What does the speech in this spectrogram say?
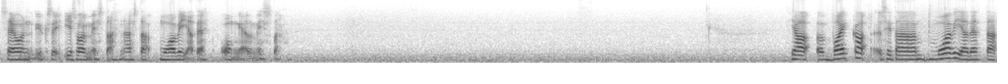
se on yksi isoimmista näistä muovijäteongelmista. Ja vaikka sitä muovijätettä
